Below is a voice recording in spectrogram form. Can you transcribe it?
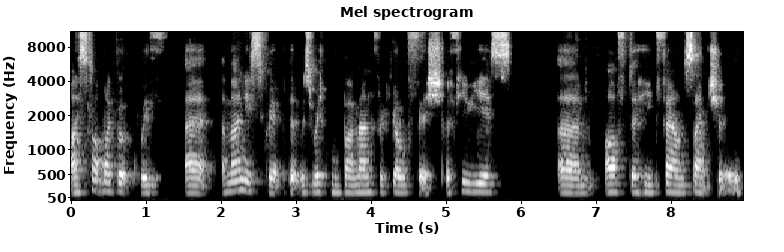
I start my book with uh, a manuscript that was written by Manfred Goldfish a few years um, after he'd found sanctuary,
